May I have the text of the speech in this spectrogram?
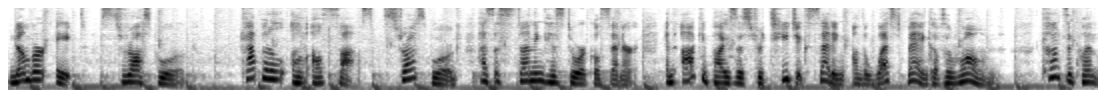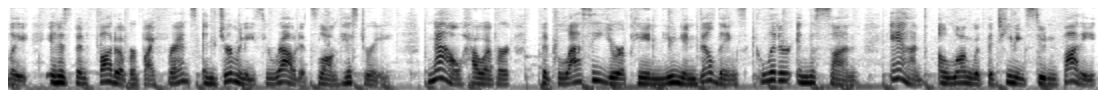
Number 8. Strasbourg. Capital of Alsace, Strasbourg has a stunning historical center and occupies a strategic setting on the west bank of the Rhône. Consequently, it has been fought over by France and Germany throughout its long history. Now, however, the glassy European Union buildings glitter in the sun and, along with the teeming student body,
